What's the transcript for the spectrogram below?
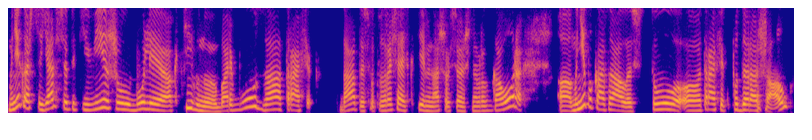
мне кажется, я все-таки вижу более активную борьбу за трафик, да, то есть вот возвращаясь к теме нашего сегодняшнего разговора, а, мне показалось, что э, трафик подорожал,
